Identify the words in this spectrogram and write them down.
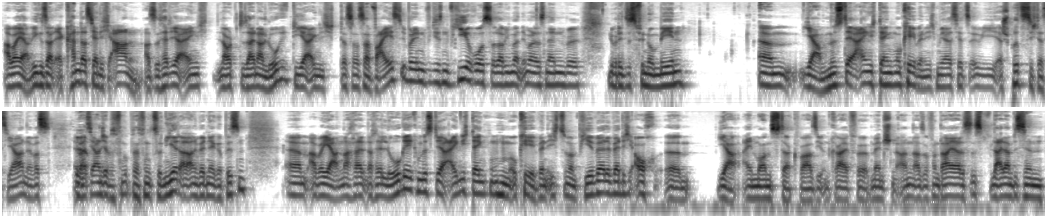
Aber ja, wie gesagt, er kann das ja nicht ahnen. Also es hätte ja eigentlich laut seiner Logik, die ja eigentlich das, was er weiß über den, diesen Virus oder wie man immer das nennen will, über dieses Phänomen, ähm, ja, müsste er eigentlich denken, okay, wenn ich mir das jetzt irgendwie, er spritzt sich das ja, ne, was, er Ja. weiß ja auch nicht, ob das, ob das funktioniert, alle anderen werden ja gebissen. Ähm, aber ja, nach, der- nach der Logik müsste er eigentlich denken, hm, okay, wenn ich zum Vampir werde, werde ich auch, ähm, ja, ein Monster quasi und greife Menschen an. Also von daher, das ist leider ein bisschen,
